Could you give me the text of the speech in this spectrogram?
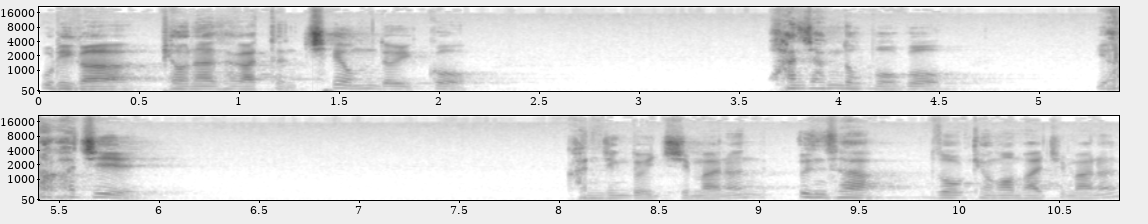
우리가 변화사 같은 체험도 있고 환상도 보고 여러 가지 간증도 있지만은 은사도 경험하지만은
